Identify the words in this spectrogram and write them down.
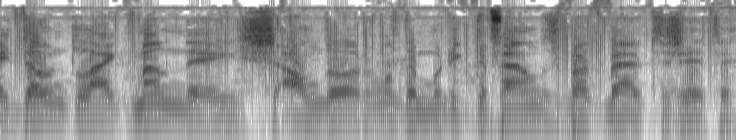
I don't like Mondays, Andor, want dan moet ik de vuilnisbak buiten zetten.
